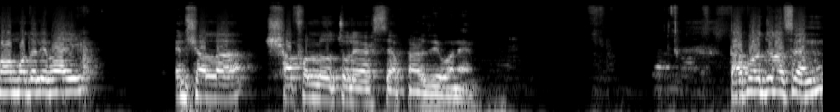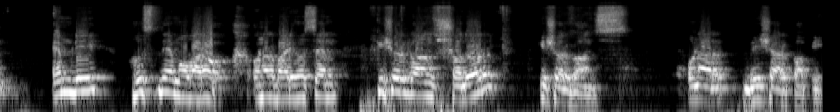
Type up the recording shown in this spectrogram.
মোহাম্মদ আলী ভাই ইনশাল্লাহ সাফল্য চলে আসছে আপনার জীবনে। তারপর জন আছেন এমডি হুসনে মোবারক, ওনার বাড়ি হচ্ছেন কিশোরগঞ্জ সদর, কিশোরগঞ্জ। ওনার ভিসার কপি।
